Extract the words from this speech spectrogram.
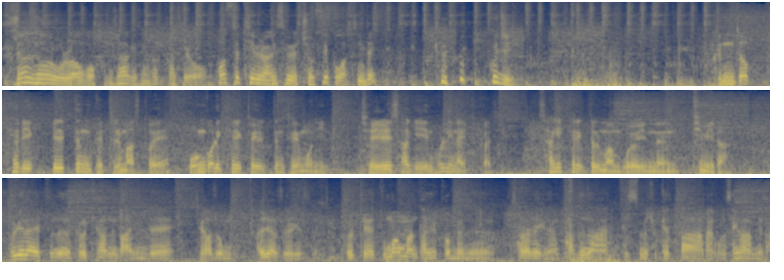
부전승으로 올라온 거 감사하게 생각하세요. 퍼스트 팀이랑 했으면 졌을 것 같은데? 그지? 근접 캐릭 1등 배틀마스터에 원거리 캐릭터 1등 데모닉, 제일 사기인 홀리나이트까지 사기 캐릭터만 모여있는 팀이다. 홀리나이트는 그렇게 하는 거 아닌데 제가 좀 알려줘야겠어요. 그렇게 도망만 다닐 거면은 차라리 그냥 바드나 했으면 좋겠다라고 생각합니다.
